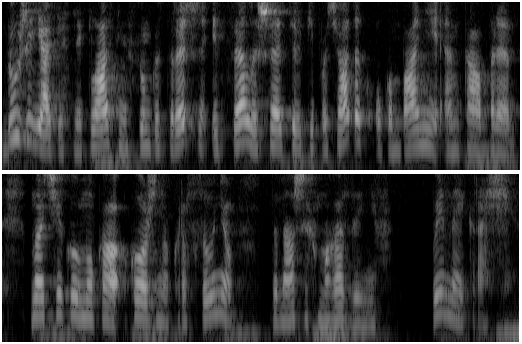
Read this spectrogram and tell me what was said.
Дуже якісні, класні сумки сторічні, і це лише тільки початок у компанії МК Бренд. Ми очікуємо кожну красуню до наших магазинів. Ви найкращі.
